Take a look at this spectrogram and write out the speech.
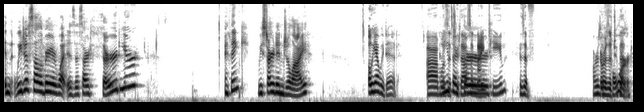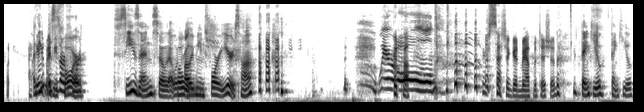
and we just celebrated what? Is this our third year? I think we started in July. Oh yeah, we did. Um, was it it's third- 2019? Is it Or is or it was it four? 2020? I I think, think it might this is our fourth season, so that would probably mean four years, huh? We're Good old. You're such a good mathematician. thank you, thank you.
